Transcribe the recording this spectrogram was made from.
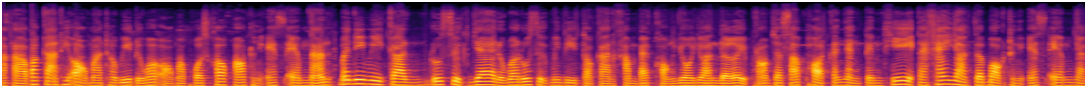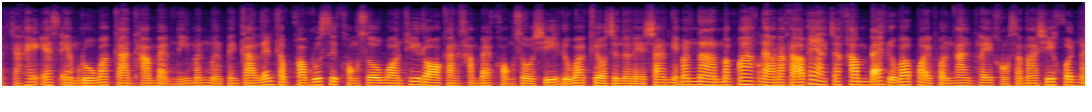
นะครับว่าการที่ออกมาทวีตหรือว่าออกมาโพสต์ข้อความถึง SM นั้น ไม่ได้มีการรู้สึกแย่หรือว่ารู้สึกไม่ดีต่อการคัมแบ็กของโยยอนเลย พร้อมจะซัพพอร์ตกันอย่างเต็มที่ แต่แค่อยากจะบอกถึง SM อยากจะให้ SM รู้ว่าการทำแบบนี้มันเหมือนเป็นการเล่นกับความรู้สึกของโซวอนที่รอการคัมแบ็กของโซชิหรือว่า Girl Generation เนี่ยมันนานมากๆแล้วนะครับถ้าอยากจะคัมแบ็กหรือว่าปล่อยผลงานเพลงของสมาชิกคนไหน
